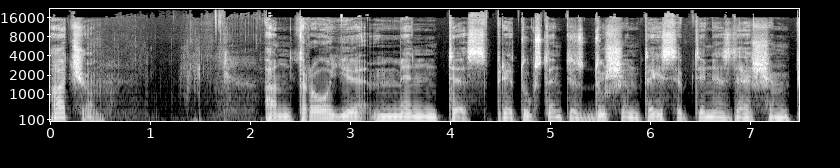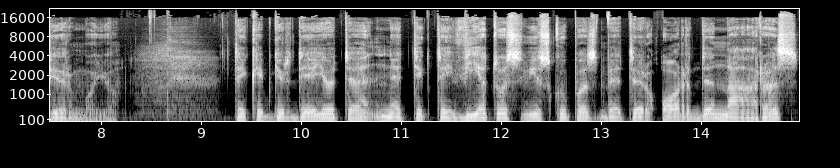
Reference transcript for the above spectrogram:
Ačiū. Antroji mintis prie 1271. Tai kaip girdėjote, ne tik tai vietos vyskupas, bet ir ordinaras,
